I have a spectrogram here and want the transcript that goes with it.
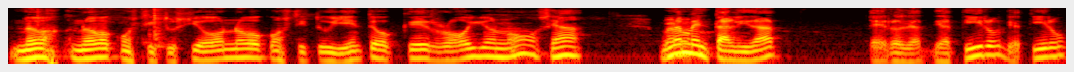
nueva, nueva constitución, nuevo constituyente o qué rollo, ¿no? O sea, una mentalidad, pero de, de a tiro, de a tiro,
